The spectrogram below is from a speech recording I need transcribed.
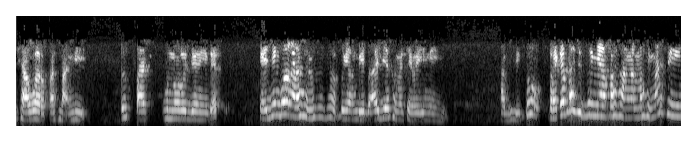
shower pas mandi terus pas menurut Johnny Depp kayaknya gue ngerasain sesuatu yang beda aja sama cewek ini. Habis itu mereka masih punya pasangan masing-masing.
